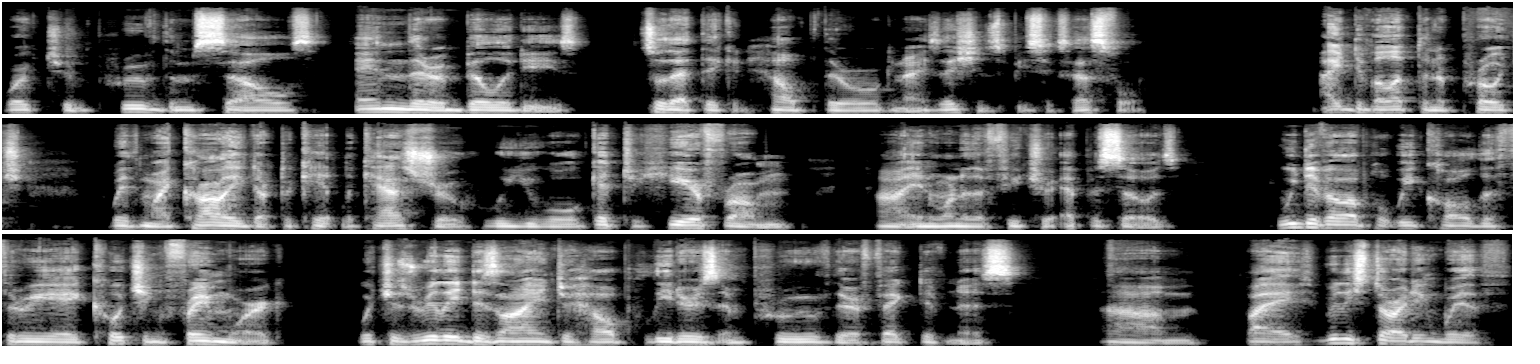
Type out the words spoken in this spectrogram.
work to improve themselves and their abilities so that they can help their organizations be successful. I developed an approach with my colleague, Dr. Kate LaCastro, who you will get to hear from uh, in one of the future episodes. We developed what we call the 3A coaching framework, which is really designed to help leaders improve their effectiveness um, by really starting with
